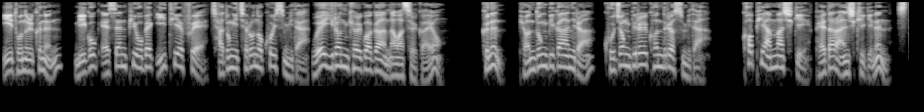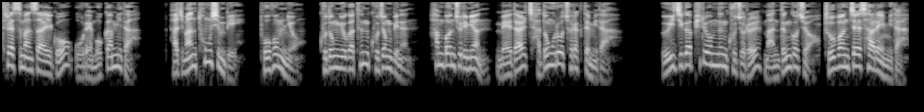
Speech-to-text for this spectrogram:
이 돈을 그는 미국 S&P 500 ETF에 자동이체로 넣고 있습니다. 왜 이런 결과가 나왔을까요? 그는 변동비가 아니라 고정비를 건드렸습니다. 커피 안 마시기, 배달 안 시키기는 스트레스만 쌓이고 오래 못 갑니다. 하지만 통신비, 보험료, 구독료 같은 고정비는 한 번 줄이면 매달 자동으로 절약됩니다. 의지가 필요 없는 구조를 만든 거죠. 두 번째 사례입니다.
